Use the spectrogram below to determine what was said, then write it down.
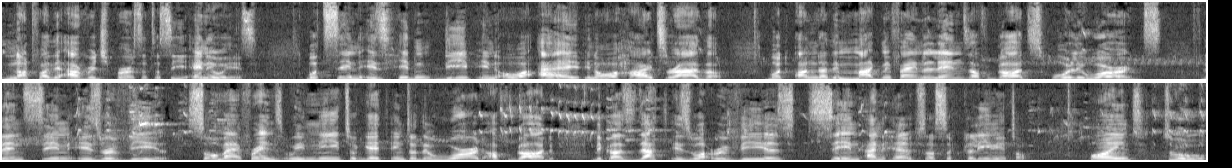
not for the average person to see anyways. But sin is hidden deep in our eye, in our hearts rather, but under the magnifying lens of God's holy words, then sin is revealed. So my friends, we need to get into the word of God because that is what reveals sin and helps us to clean it up. Point two,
